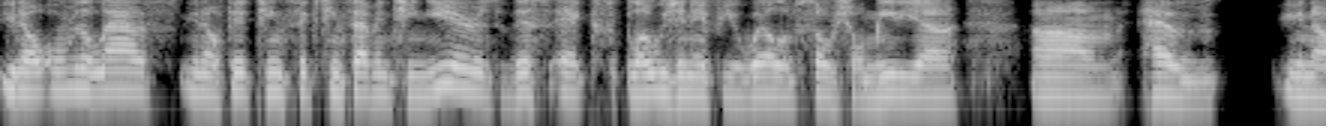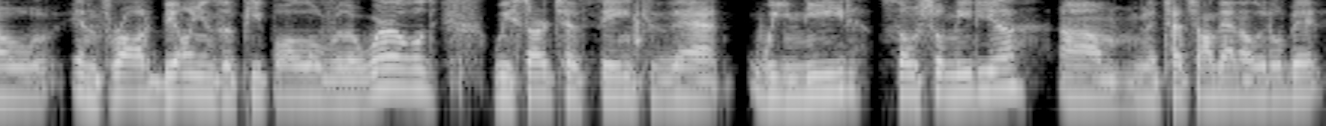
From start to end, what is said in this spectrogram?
you know, over the last, you know, 15, 16, 17 years, this explosion, if you will, of social media, um, has, you know, enthralled billions of people all over the world. We start to think that we need social media. Um, I'm going to touch on that in a little bit.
